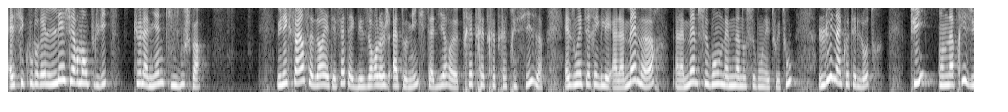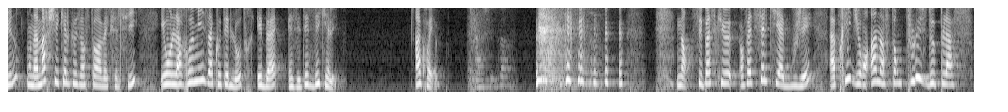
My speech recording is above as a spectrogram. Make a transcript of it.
elle s'écoulerait légèrement plus vite que la mienne qui ne bouge pas. Une expérience a d'abord été faite avec des horloges atomiques, c'est-à-dire euh, très très très très précises. Elles ont été réglées à la même heure, à la même seconde, même nanoseconde et tout et tout, l'une à côté de l'autre. Puis on en a pris une, on a marché quelques instants avec celle-ci, et on l'a remise à côté de l'autre, et ben elles étaient décalées. Incroyable. Non, c'est parce que, en fait, celle qui a bougé a pris durant un instant plus de place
